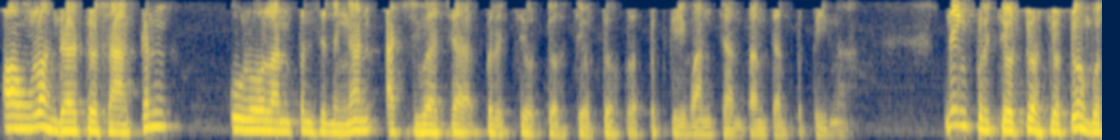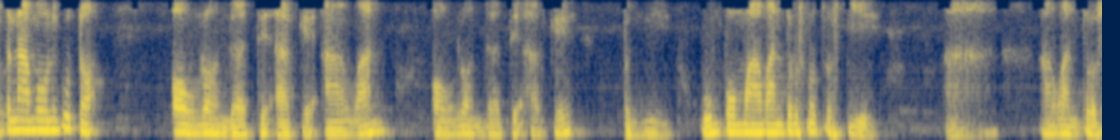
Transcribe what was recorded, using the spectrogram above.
Allah ndadosaken kula lan panjenengan ajwaja berjodoh-jodoh klebet kewan jantan dan betina. Ning berjodoh-jodoh mboten namung niku tok. Allah ndadekake awan, Allah ndadekake bengi. Umpama awan terus terus piye? Ah, awan terus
